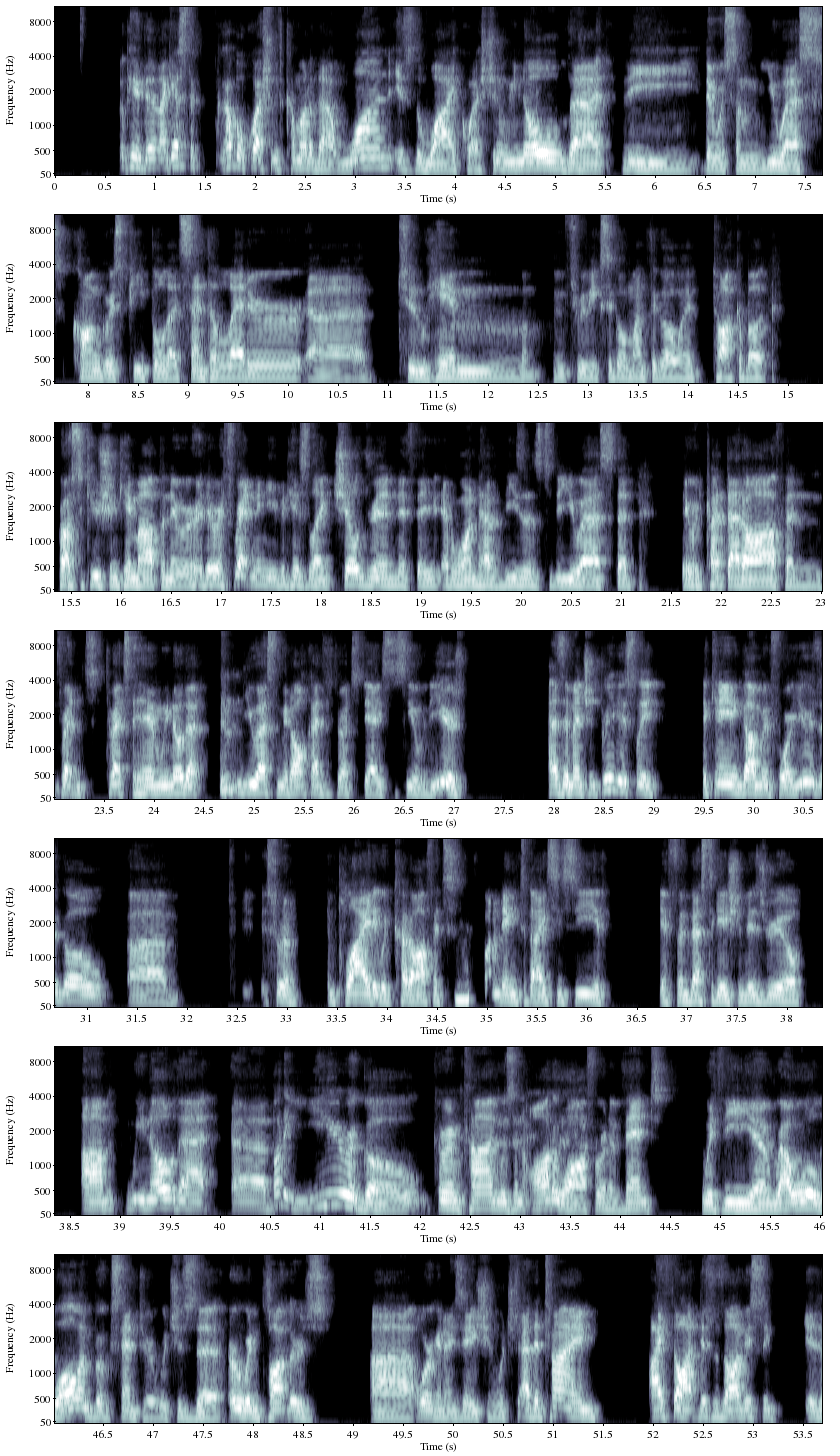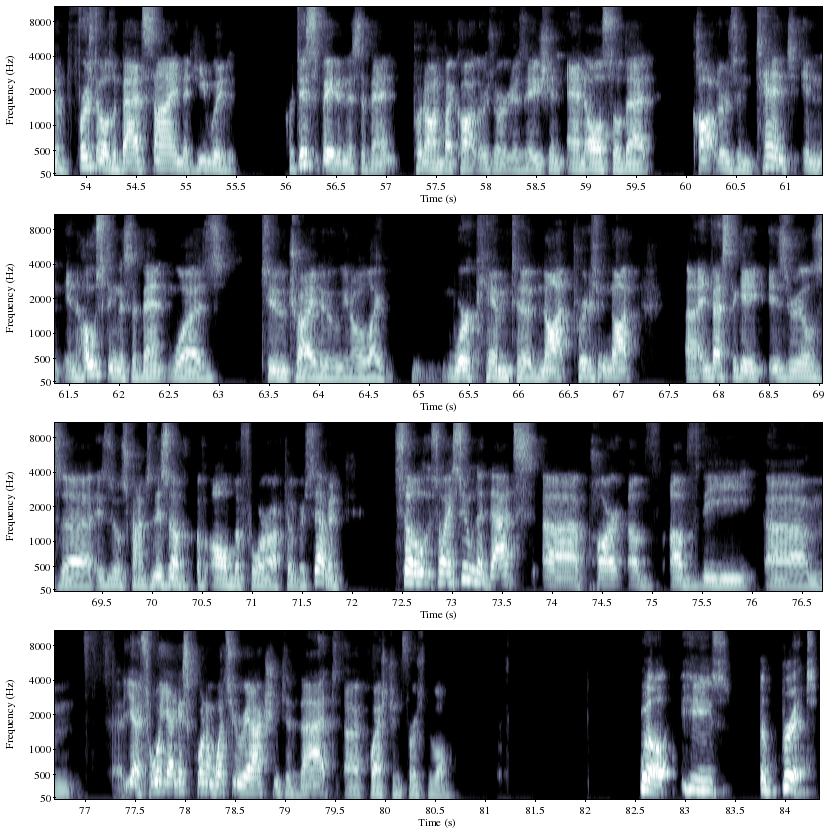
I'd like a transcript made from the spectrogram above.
okay, then I guess the couple questions come out of that. One is the why question. We know that the there was some U.S. Congress people that sent a letter uh, to him three weeks ago, a month ago, and talk about prosecution came up, and they were they were threatening even his like children if they ever wanted to have visas to the U.S. that they would cut that off and threats threats to him. We know that the U.S. made all kinds of threats to the ICC over the years. As I mentioned previously, the Canadian government four years ago um, sort of implied it would cut off its mm-hmm. funding to the ICC if if investigation of Israel. Um, we know that uh, about a year ago, Karim Khan was in Ottawa for an event with the uh, Raoul Wallenberg Center, which is the Irwin Cotler's uh, organization, which at the time I thought this was obviously, first of all, was a bad sign that he would participate in this event put on by Cotler's organization, and also that Cotler's intent in in hosting this event was to try to, you know, like work him to not not uh, investigate Israel's uh, Israel's crimes. And this is of, of all before October 7th. So, so I assume that that's uh, part of of the um, yeah. So, what, I guess, Quentin, what's your reaction to that uh, question first of all? Well, he's a Brit,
